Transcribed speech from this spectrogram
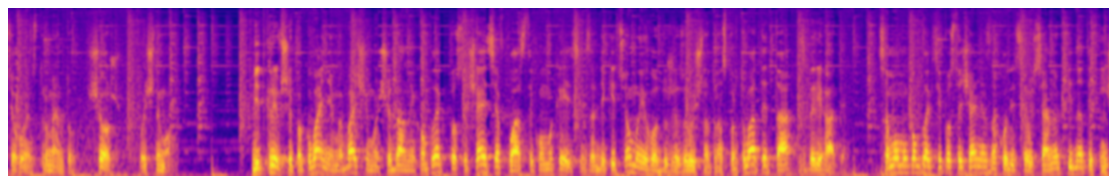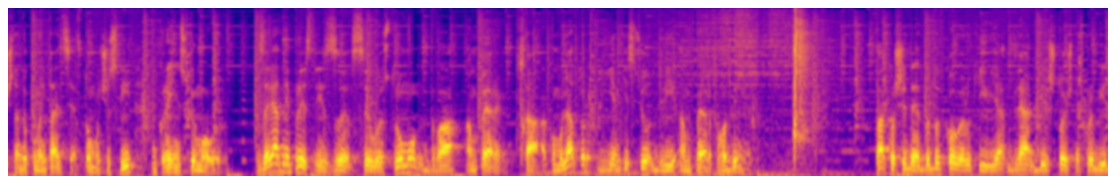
цього інструменту. Що ж, почнемо. Відкривши пакування, ми бачимо, що даний комплект постачається в пластиковому кейсі. Завдяки цьому його дуже зручно транспортувати та зберігати. В самому комплекті постачання знаходиться уся необхідна технічна документація, в тому числі українською мовою. Зарядний пристрій з силою струму 2 А та акумулятор ємкістю 2 Ампер години. Також йде додаткове руків'я для більш точних робіт,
